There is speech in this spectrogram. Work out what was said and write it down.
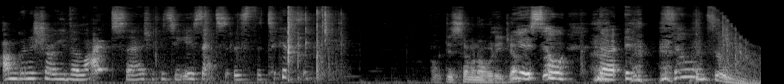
I'm going to show you the lights. So as you can see, is that's is the tickets. Oh, did someone already jump? Yeah, so no, someone.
